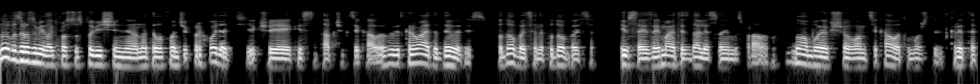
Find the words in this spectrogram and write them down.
Ну ви зрозуміли, як просто сповіщення на телефончик приходять, якщо є якийсь сетапчик цікавий. Ви відкриваєте, дивитесь, подобається, не подобається. І все, і займаєтесь далі своїми справами. Ну або якщо вам цікаво, то можете відкрити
